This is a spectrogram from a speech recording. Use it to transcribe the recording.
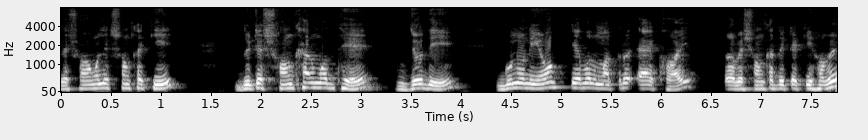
যে সহমৌলিক সংখ্যা কি? দুইটা সংখ্যার মধ্যে যদি গুণনীয়ক কেবলমাত্র এক হয়, তবে সংখ্যা দুইটা কি হবে?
